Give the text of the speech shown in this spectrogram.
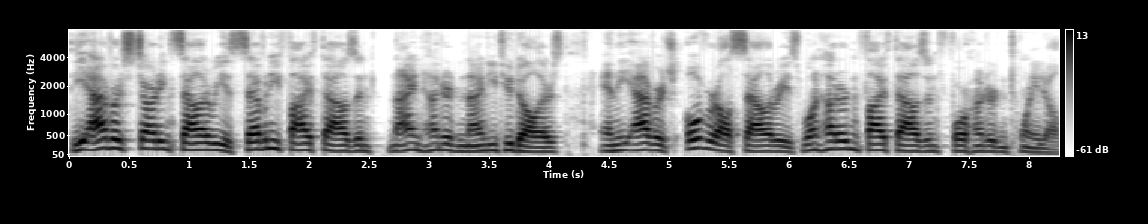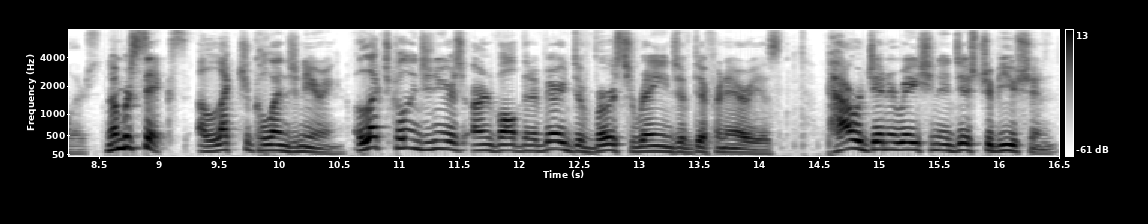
The average starting salary is $75,992, and the average overall salary is $105,420. Number six, electrical engineering. Electrical engineers are involved in a very diverse range of different areas power generation and distribution,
